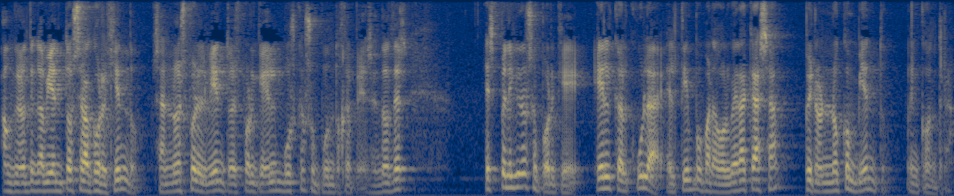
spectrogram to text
aunque no tenga viento, se va corrigiendo. O sea, no es por el viento, es porque él busca su punto GPS. Entonces, es peligroso porque él calcula el tiempo para volver a casa, pero no con viento en contra.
